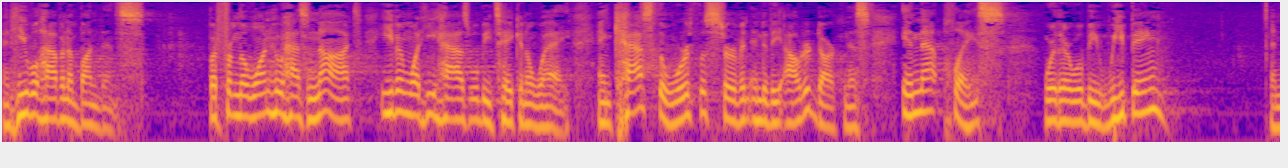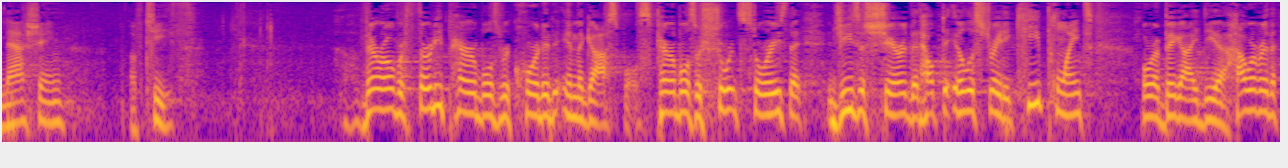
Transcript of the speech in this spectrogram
and he will have an abundance. But from the one who has not, even what he has will be taken away. And cast the worthless servant into the outer darkness, in that place where there will be weeping and gnashing of teeth. There are over 30 parables recorded in the Gospels. Parables are short stories that Jesus shared that help to illustrate a key point or a big idea. However, the,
